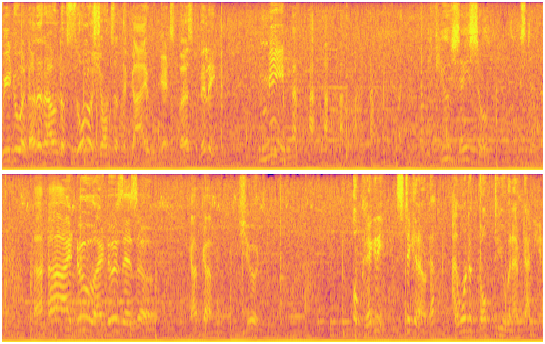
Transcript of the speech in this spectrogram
we do another round of solo shots of the guy who gets first billing. Me! if you say so, Mr. Nolan. I do, I do say so. Come, come, shoot. Oh, Gregory, stick around, huh? I want to talk to you when I'm done here.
